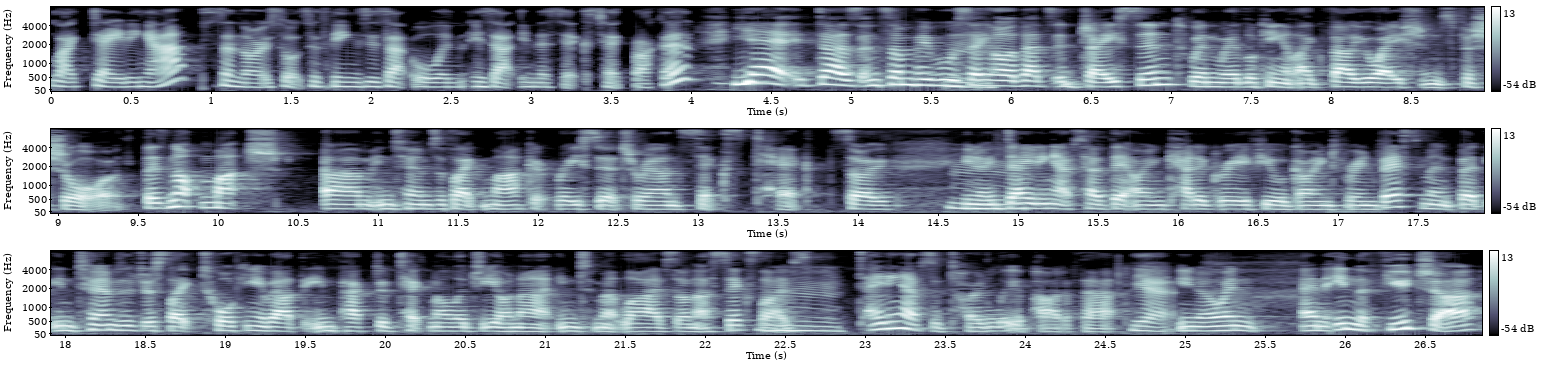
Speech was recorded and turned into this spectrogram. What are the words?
like dating apps and those sorts of things is that all in is that in the sex tech bucket yeah it does and some people will mm. say oh that's adjacent when we're looking at like valuations for sure there's not much um, in terms of like market research around sex tech. So, you mm. know, dating apps have their own category if you were going for investment. But in terms of just like talking about the impact of technology on our intimate lives, on our sex lives, mm. dating apps are totally a part of that. Yeah. You know, and and in the future,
